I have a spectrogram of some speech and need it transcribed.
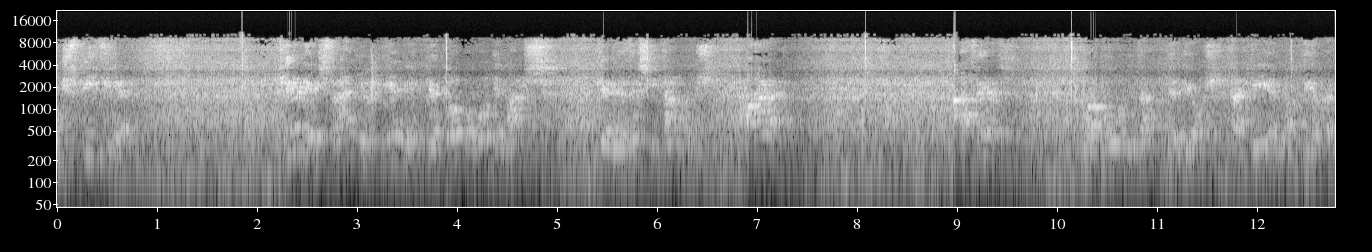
justicia, ¿qué extraño tiene que todo lo demás que necesitamos para hacer la voluntad de Dios aquí en la tierra,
